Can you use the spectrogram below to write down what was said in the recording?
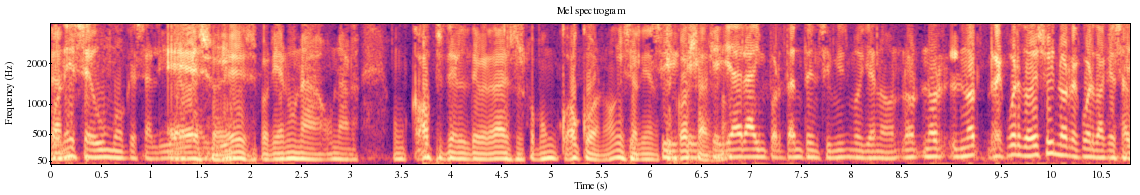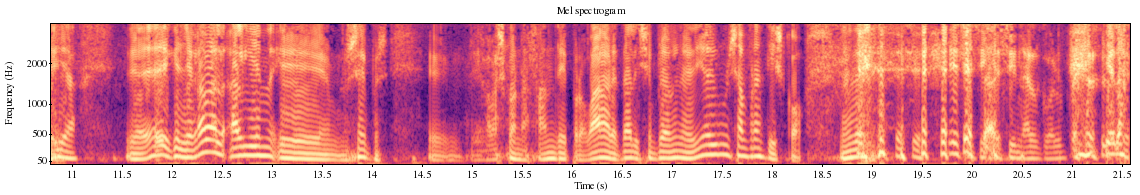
con ese humo que salía. Eso es, ponían una, una, un cóctel de verdad, eso es como un coco, ¿no? Que salían Sí, qué que, cosas, que ¿no? ya era importante en sí mismo, ya no, no, no, no recuerdo eso y no recuerdo a qué sabía. Eh, que llegaba alguien, eh, no sé, pues, eh, llegabas con afán de probar y tal, y siempre había "Yo hay un San Francisco. Ese sí que es sin alcohol. Pero sí.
